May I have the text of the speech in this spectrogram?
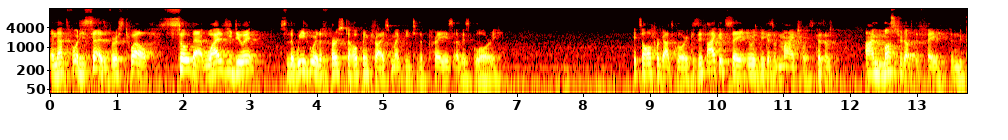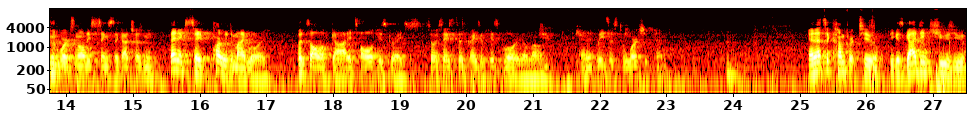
And that's what he says, verse 12. So that, why did he do it? So that we who are the first to hope in Christ might be to the praise of his glory. It's all for God's glory. Because if I could say it was because of my choice, because of I'm mustered up the faith and the good works and all these things that God chose me, then it could say partly to my glory. But it's all of God, it's all of His grace. So it says to the praise of His glory alone. And it leads us to worship Him. And that's a comfort too, because God didn't choose you.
